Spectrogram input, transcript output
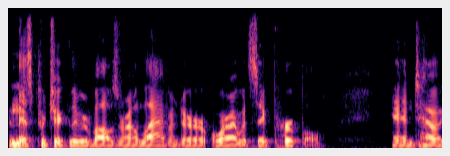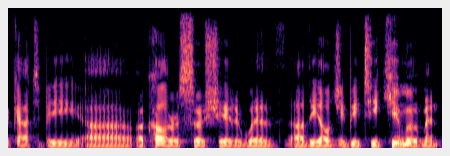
And this particularly revolves around lavender, or I would say purple, and how it got to be uh, a color associated with uh, the LGBTQ movement.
